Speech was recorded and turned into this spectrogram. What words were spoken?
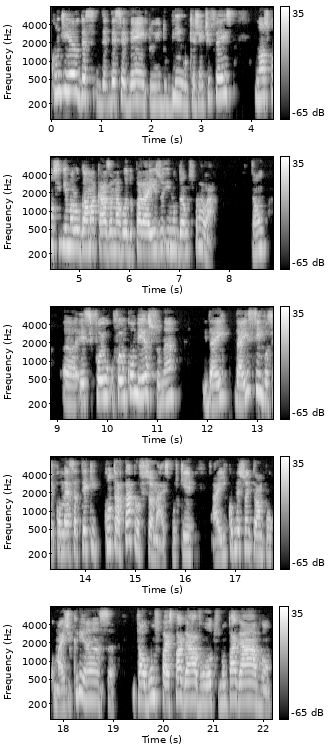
com o dinheiro desse, desse evento e do bingo que a gente fez, nós conseguimos alugar uma casa na Rua do Paraíso e mudamos para lá. Então, uh, esse foi, foi um começo, né? E daí, daí sim você começa a ter que contratar profissionais, porque aí começou a entrar um pouco mais de criança. Então, alguns pais pagavam, outros não pagavam.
